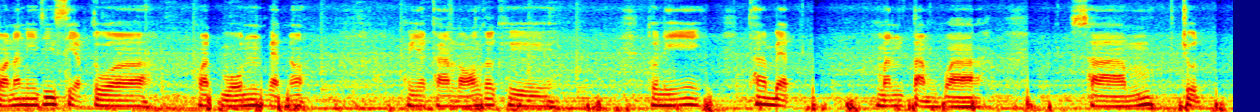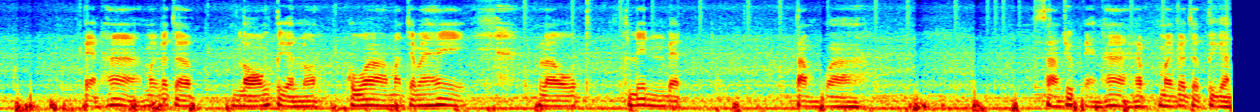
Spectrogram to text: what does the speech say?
ก่อนหน้านี้ที่เสียบตัววัดโวลต์แบตเนาะมีอาการร้อนก็คือ ตัวนี้ถ้าแบตมันต่ำกว่า 3.85 มันก็จะร้องเตือนเนาะ เพราะว่ามันจะไม่ให้เราเล่นแบตต่ำกว่า 3.85 ครับ มันก็จะเตือน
